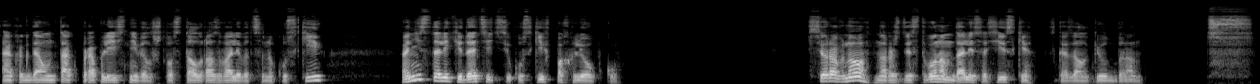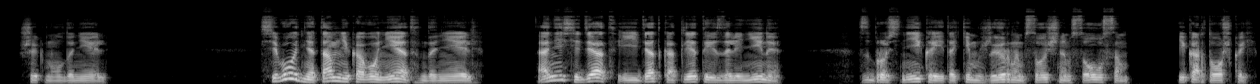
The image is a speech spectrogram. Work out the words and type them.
А когда он так проплесневел, что стал разваливаться на куски, они стали кидать эти куски в похлебку. «Все равно на Рождество нам дали сосиски», — сказал Гюдбран. «Тссс», — шикнул Даниэль. «Сегодня там никого нет, Даниэль. Они сидят и едят котлеты из оленины с брусникой и таким жирным сочным соусом и картошкой.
